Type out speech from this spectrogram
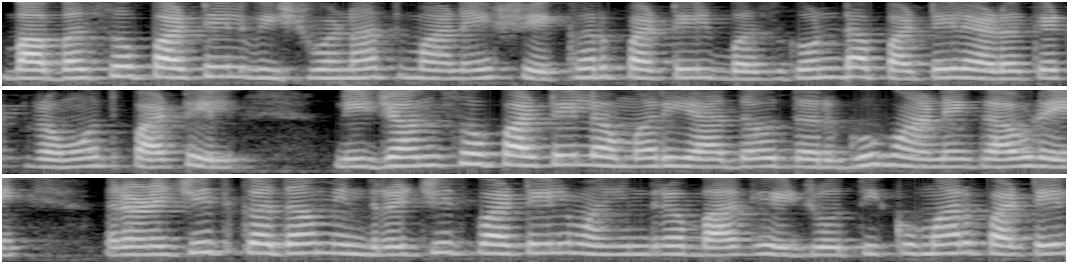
बाबासो पाटील विश्वनाथ माने शेखर पाटील बसगोंडा पाटील ॲडव्होकेट प्रमोद पाटील निजामसो पाटील अमर यादव दरगू माने गावडे रणजित कदम इंद्रजित पाटील महेंद्र बाघे ज्योतिकुमार पाटील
